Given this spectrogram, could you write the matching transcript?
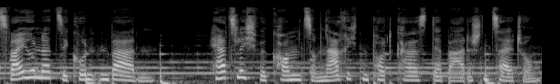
200 Sekunden Baden. Herzlich willkommen zum Nachrichtenpodcast der Badischen Zeitung.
